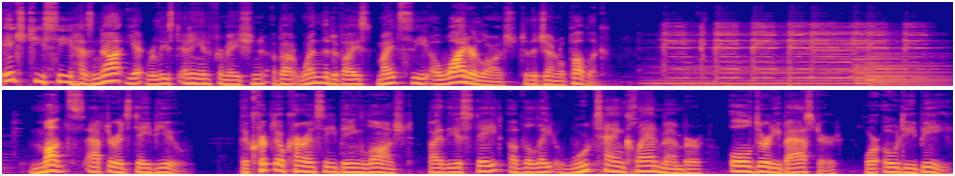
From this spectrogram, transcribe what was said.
HTC has not yet released any information about when the device might see a wider launch to the general public. Months after its debut, the cryptocurrency being launched by the estate of the late Wu Tang Clan member Ol' Dirty Bastard, or ODB,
